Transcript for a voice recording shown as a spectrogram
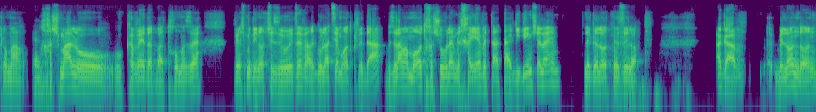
כלומר, כן. חשמל הוא, הוא כבד בתחום הזה, ויש מדינות שזיהו את זה, והרגולציה מאוד כבדה, וזה למה מאוד חשוב להם לחייב את התאגידים שלהם לגלות נזילות. אגב, בלונדון,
